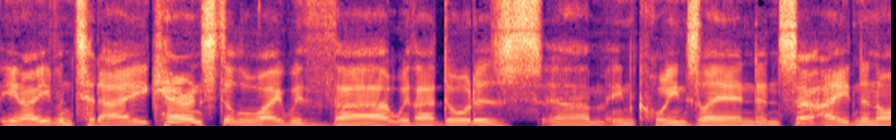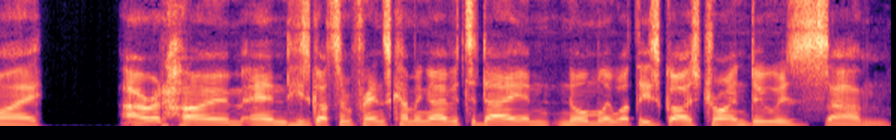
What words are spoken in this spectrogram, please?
you know, even today, Karen's still away with uh, with our daughters um, in Queensland, and so Aiden and I are at home, and he's got some friends coming over today. And normally, what these guys try and do is um,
